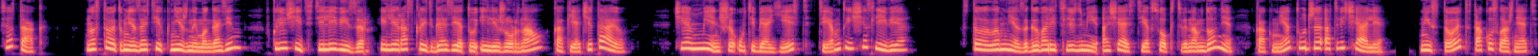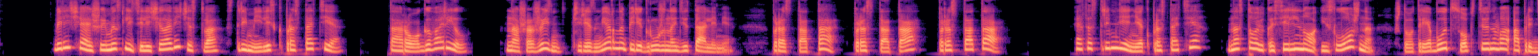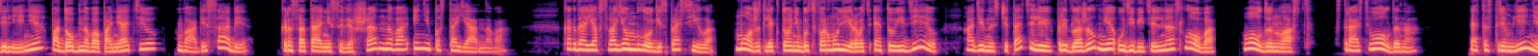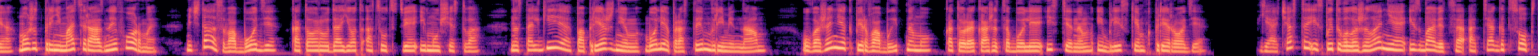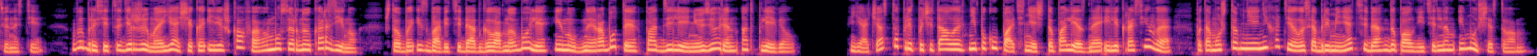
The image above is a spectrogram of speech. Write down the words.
Все так. Но стоит мне зайти в книжный магазин, включить телевизор или раскрыть газету или журнал, как я читаю. Чем меньше у тебя есть, тем ты счастливее. Стоило мне заговорить с людьми о счастье в собственном доме, как мне тут же отвечали. Не стоит так усложнять. Величайшие мыслители человечества стремились к простоте. Таро говорил, наша жизнь чрезмерно перегружена деталями. Простота, простота, простота. Это стремление к простоте настолько сильно и сложно, что требует собственного определения, подобного понятию ваби-саби – красота несовершенного и непостоянного. Когда я в своем блоге спросила, может ли кто-нибудь сформулировать эту идею, один из читателей предложил мне удивительное слово «Волденласт» — «страсть Волдена». Это стремление может принимать разные формы. Мечта о свободе, которую дает отсутствие имущества, ностальгия по прежним, более простым временам, уважение к первобытному, которое кажется более истинным и близким к природе. Я часто испытывала желание избавиться от тягот собственности – выбросить содержимое ящика или шкафа в мусорную корзину, чтобы избавить себя от головной боли и нудной работы по отделению зерен от плевел. Я часто предпочитала не покупать нечто полезное или красивое, потому что мне не хотелось обременять себя дополнительным имуществом.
